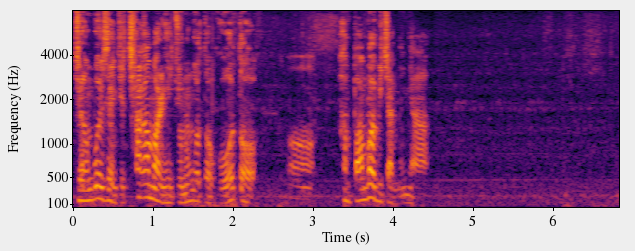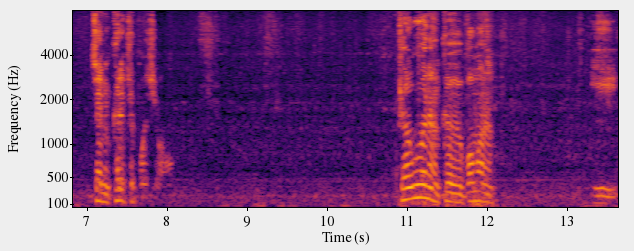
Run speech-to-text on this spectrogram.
정부에서 이제 차감을 해주는 것도 그것도 어, 한 방법이지 않느냐. 저는 그렇게 보죠. 결국에는 그 보면은 이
